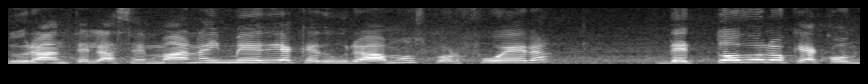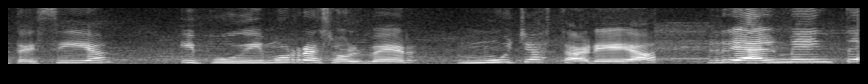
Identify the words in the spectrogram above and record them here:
durante la semana y media que duramos por fuera de todo lo que acontecía y pudimos resolver muchas tareas. Realmente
